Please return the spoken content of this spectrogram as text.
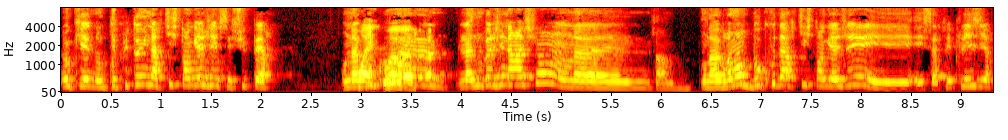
Ok, donc tu es plutôt une artiste engagée, c'est super. On a beaucoup, euh, la nouvelle génération, on a, on a vraiment beaucoup d'artistes engagés et, ça fait plaisir.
